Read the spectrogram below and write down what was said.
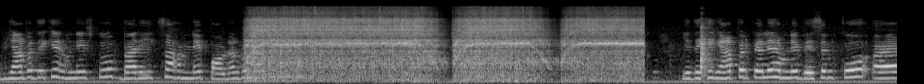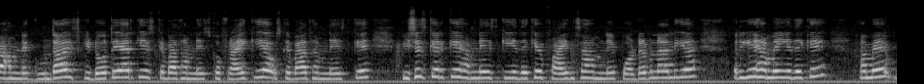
अब यहाँ पर देखिए, हमने इसको बारीक सा हमने पाउडर बना दिया। ये देखिए यहाँ पर पहले हमने बेसन को आ, हमने गूंदा इसकी डो तैयार की इसके बाद हमने इसको फ्राई किया उसके बाद हमने इसके पीसेस करके हमने इसकी ये देखे फाइन सा हमने पाउडर बना लिया। और ये हमें ये देखें हमें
